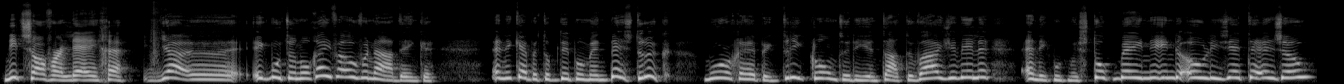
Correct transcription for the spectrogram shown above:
Niet zo verlegen. Ja, ik moet er nog even over nadenken. En ik heb het op dit moment best druk. Morgen heb ik drie klanten die een tatoeage willen. En ik moet mijn stokbenen in de olie zetten en zo.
